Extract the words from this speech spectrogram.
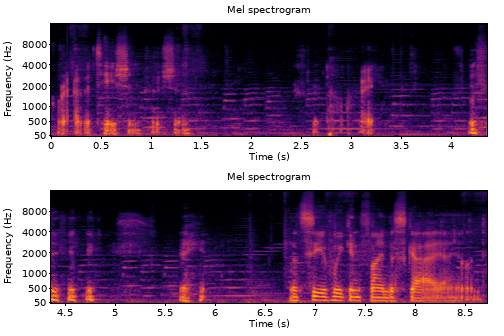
Gravitation potion. Alright. Let's see if we can find a sky island.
